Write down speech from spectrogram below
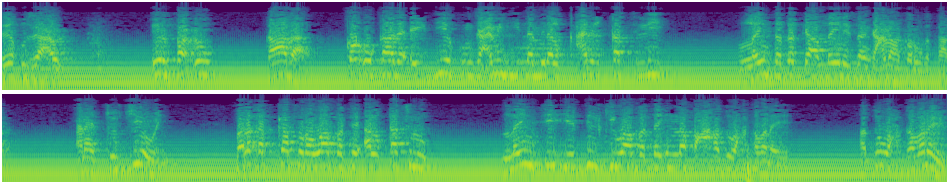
reer khusaacow irfacuu qaada kor u qaada aydiyakum gacmihiina min cani ilqatli laynta dadka aad laynaysaan gacmaha kor uga qaada. Manaa joojiya wey falaqad kasura waa batay alqatlu. Layntii iyo dilkii waa batay in nafaca hadduu wax qabanayo. Hadduu wax qabanayo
